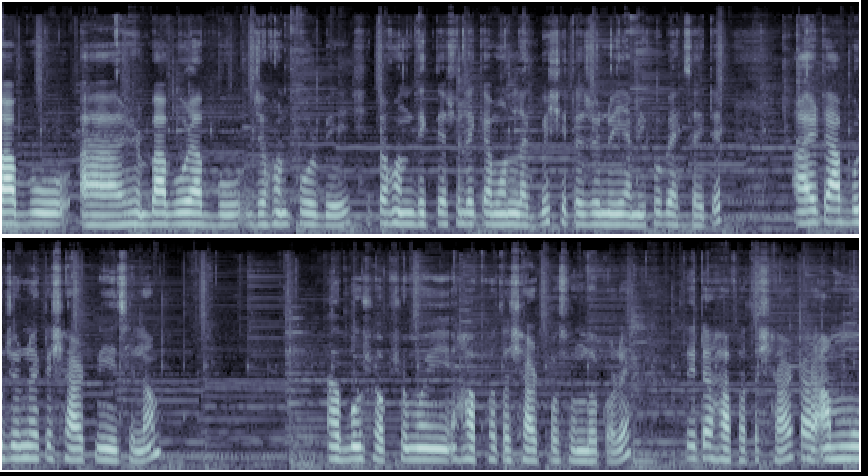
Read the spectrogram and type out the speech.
বাবু আর বাবুর আব্বু যখন পরবে তখন দেখতে আসলে কেমন লাগবে সেটার জন্যই আমি খুব এক্সাইটেড আর এটা আব্বুর জন্য একটা শার্ট নিয়েছিলাম। আব্বু সবসময় হাফ হাতা শার্ট পছন্দ করে। তো এটা হাফ হাতা শার্ট আর আম্মু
